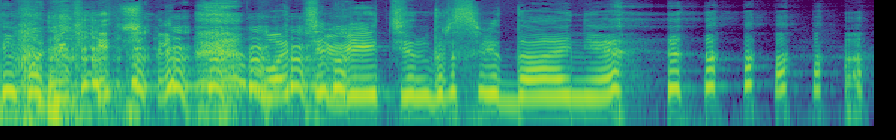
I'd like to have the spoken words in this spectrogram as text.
И маленький член. Вот тебе и тиндер-свидание.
